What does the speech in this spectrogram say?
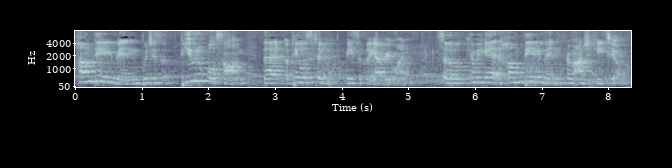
Hum Tere Bin, which is a beautiful song that appeals to basically everyone. So can we get Hum Tere Bin from Aashiqui 2?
